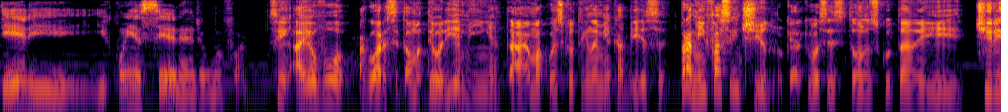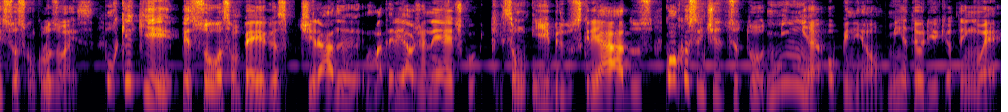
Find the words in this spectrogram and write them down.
ter e, e conhecer, né, de alguma forma. Sim, aí eu vou agora citar uma teoria minha, tá? É uma coisa que eu tenho na minha cabeça. Pra mim faz sentido. Eu quero que vocês que estão nos escutando aí tirem suas conclusões. Por que que pessoas são pegas, tirado material genético, que são híbridos criados? Qual que é o sentido disso tudo? Minha opinião, minha teoria que eu tenho é,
